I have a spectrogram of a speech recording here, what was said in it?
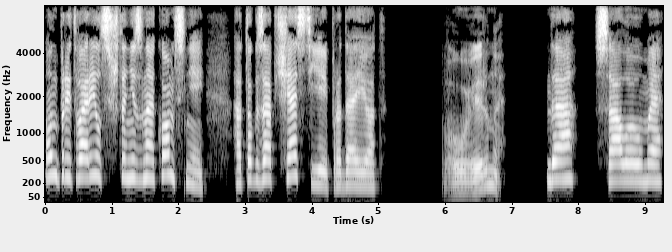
Он притворился, что не знаком с ней, а только запчасти ей продает». Вы уверены? Да, Салоуме.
